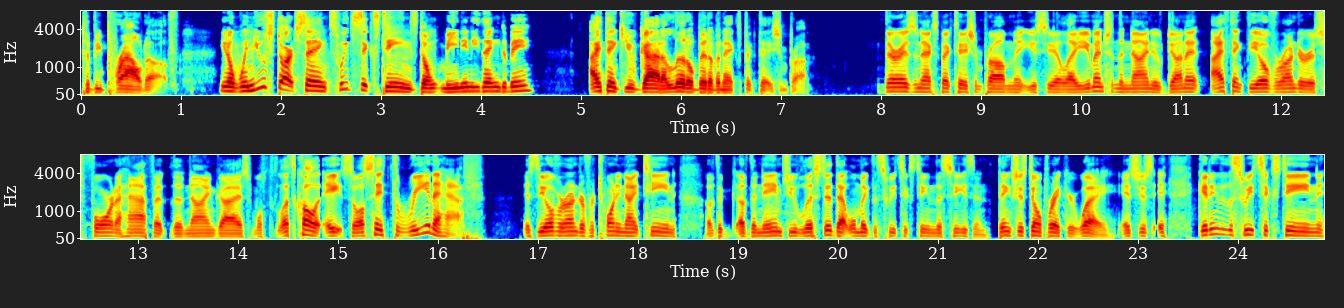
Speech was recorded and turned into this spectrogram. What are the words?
to be proud of. You know, when you start saying Sweet 16s don't mean anything to me, I think you've got a little bit of an expectation problem. There is an expectation problem at UCLA. You mentioned the nine who've done it. I think the over under is four and a half at the nine guys. Well, let's call it eight. So I'll say three and a half is the over under for 2019 of the of the names you listed that will make the Sweet 16 this season. Things just don't break your way. It's just it, getting to the Sweet 16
